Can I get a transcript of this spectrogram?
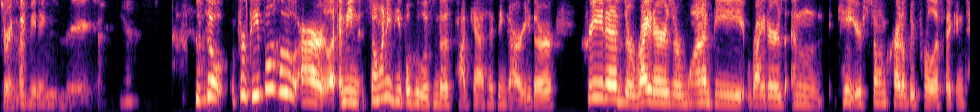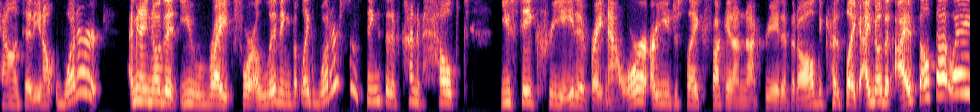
during my meetings. Yes. So for people who are, I mean, so many people who listen to this podcast, I think, are either creatives or writers or want to be writers. And Kate, you're so incredibly prolific and talented. You know, what are, I mean, I know that you write for a living, but like, what are some things that have kind of helped you stay creative right now or are you just like fuck it i'm not creative at all because like i know that i felt that way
